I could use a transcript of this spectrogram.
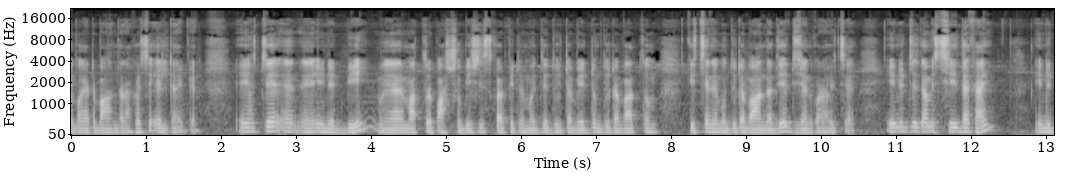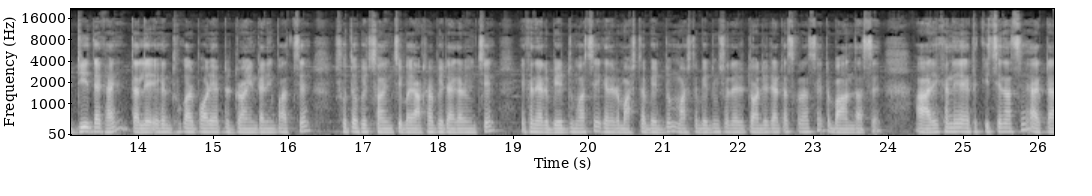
এবং একটা বারান্দা রাখা হয়েছে এল টাইপের এই হচ্ছে ইউনিট বি মাত্র পাঁচশো বিশ স্কোয়ার ফিটের মধ্যে দুইটা বেডরুম দুইটা বাথরুম কিচেন এবং দুইটা বারান্দা দিয়ে ডিজাইন করা হয়েছে। ইউনিট যদি আমি সি দেখাই ইউনিট ডি দেখায়, তাহলে এখানে ঢোকার পরে একটা ড্রয়িং ডাইনিং পাচ্ছে, সতেরো ফিট ছয় ইঞ্চি বাই আঠারো ফিট এগারো ইঞ্চি এখানে একটা বেডরুম আছে, এখানে একটা মাস্টার বেডরুম মাস্টার বেডরুম সাথে একটা টয়লেট অ্যাটাচ করা আছে, একটা বারান্দা আছে। আর এখানে একটা কিচেন আছে একটা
